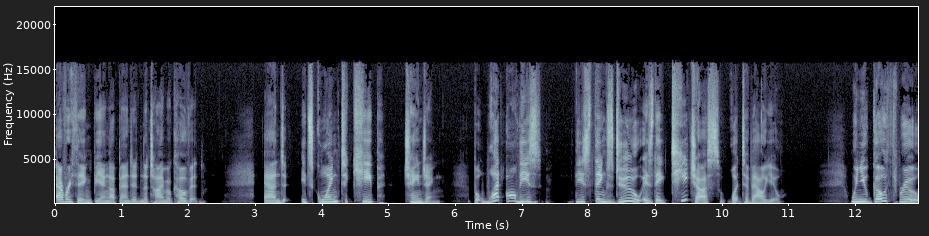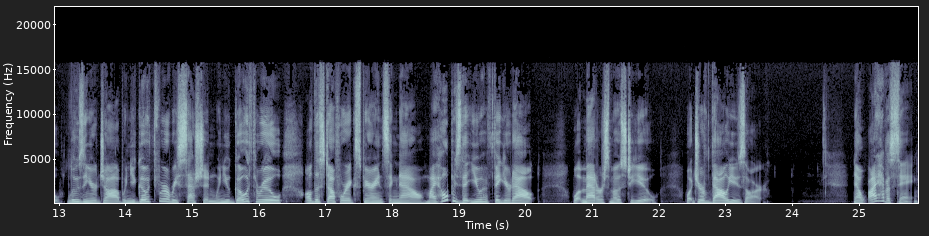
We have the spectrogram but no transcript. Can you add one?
everything being upended in the time of COVID. And it's going to keep changing. But what all these these things do is they teach us what to value. When you go through losing your job, when you go through a recession, when you go through all the stuff we're experiencing now, my hope is that you have figured out what matters most to you what your values are. Now, I have a saying,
